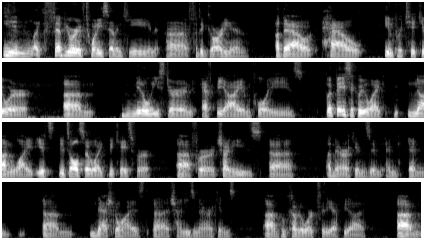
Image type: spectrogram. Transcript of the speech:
in like February of 2017 uh, for the Guardian about how, in particular, um, Middle Eastern FBI employees, but basically like non-white. It's it's also like the case for uh, for Chinese uh, Americans and and and um, nationalized uh, Chinese Americans um, who come to work for the FBI. Um,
